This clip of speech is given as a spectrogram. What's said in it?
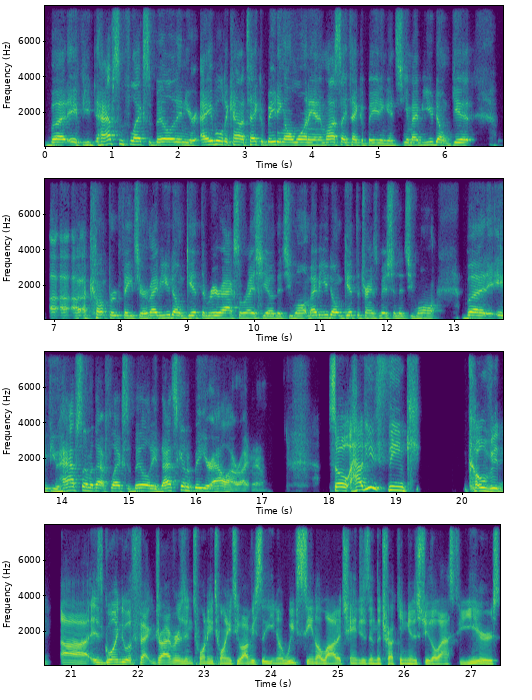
But if you have some flexibility and you're able to kind of take a beating on one end, and when I say take a beating, it's you maybe you don't get a, a comfort feature, maybe you don't get the rear axle ratio that you want, maybe you don't get the transmission that you want. But if you have some of that flexibility, that's going to be your ally right now. So, how do you think COVID uh, is going to affect drivers in 2022. Obviously, you know we've seen a lot of changes in the trucking industry the last few years.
